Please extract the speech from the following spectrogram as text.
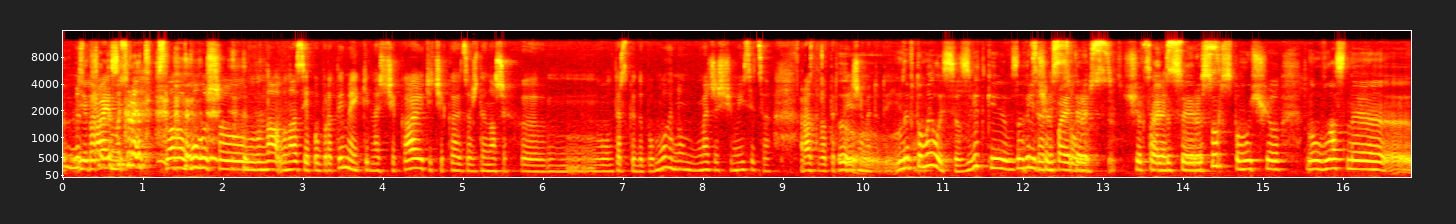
ми, ми Якщо не секрет. Слава Богу, що у на- нас є побратими, які нас чекають і чекають завжди наших е, волонтерської допомоги. Ну, майже щомісяця, раз, два, три тижні ми туди Е, їздимо. Не втомилися? Звідки взагалі Це черпаєте, ресурс. черпаєте Це цей ресурс. Тому що ну власне е,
